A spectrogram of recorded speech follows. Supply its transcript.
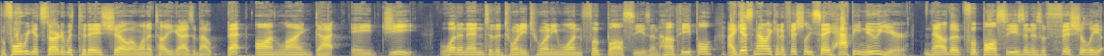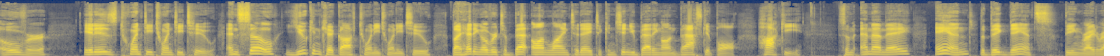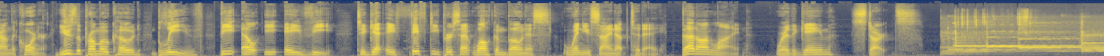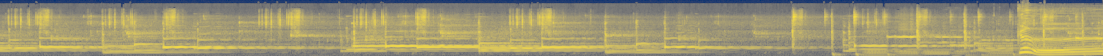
Before we get started with today's show, I want to tell you guys about betonline.ag. What an end to the 2021 football season, huh, people? I guess now I can officially say Happy New Year. Now that football season is officially over, it is 2022. And so you can kick off 2022 by heading over to Bet Online today to continue betting on basketball, hockey, some MMA, and the big dance being right around the corner. Use the promo code BLEAV, B L E A V, to get a 50% welcome bonus when you sign up today. Bet Online, where the game starts. Good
